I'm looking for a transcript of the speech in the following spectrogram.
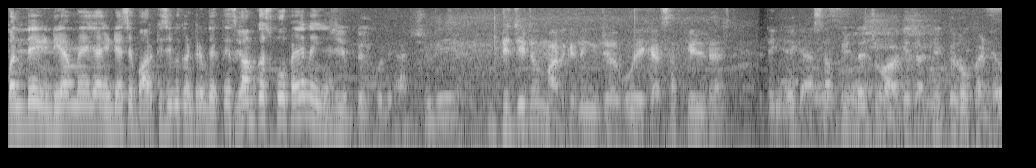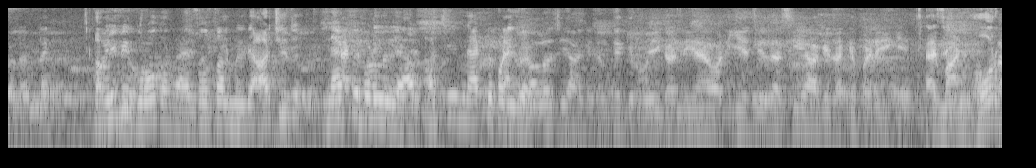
बंदे इंडिया में या इंडिया से बाहर किसी भी कंट्री में देखते हैं इस काम का स्कोप है नहीं है? जी बिल्कुल। एक्चुअली डिजिटल मार्केटिंग जो है वो एक ऐसा फ़ील्ड है मार्केटिंग एक ऐसा फ़ील्ड है जो आगे जाके ग्रो करने वाला है। लाइक अभी भी ग्रो कर रहा है सोशल मीडिया हर चीज़ नेट पे पड़ी हुई है हर चीज़ नेट पे पड़ी हुई है। टेक्नोलॉजी आगे चल के ग्रो ही करनी है और ये चीज़ ऐसी है आगे जाके बढ़ेगी। डिमांड और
